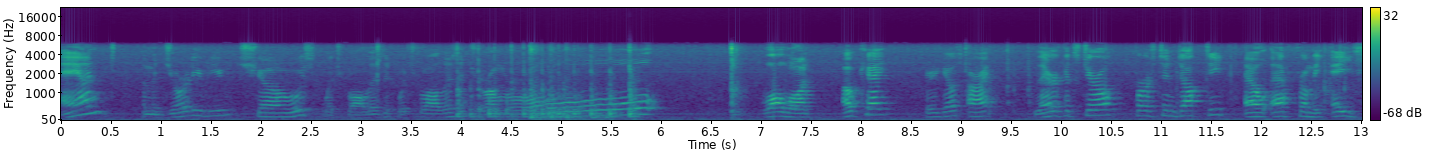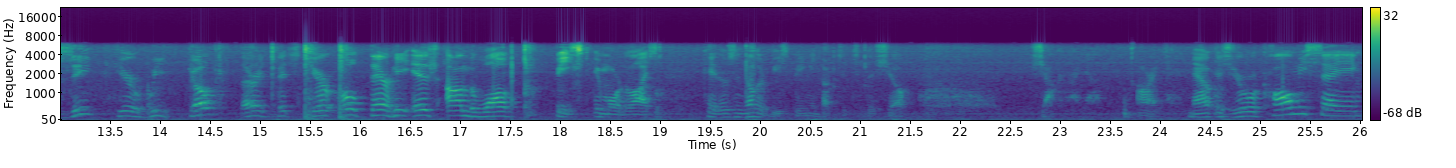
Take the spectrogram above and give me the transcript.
and the majority of you chose, which wall is it, which wall is it, drum roll, wall one. Okay, here he goes, alright. Larry Fitzgerald, first inductee, LF from the AZ. Here we go. Larry Fitzgerald, there he is on the wall. Beast, immortalized. Okay, there's another beast being inducted to this show. Shocker right now. Alright, now as you recall me saying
